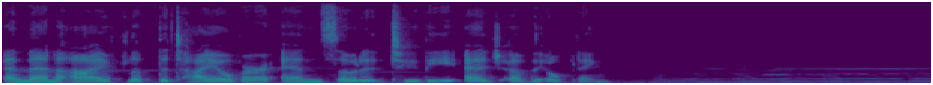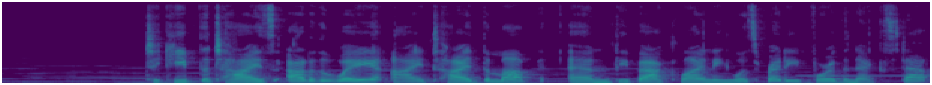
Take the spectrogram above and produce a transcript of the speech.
And then I flipped the tie over and sewed it to the edge of the opening. To keep the ties out of the way, I tied them up and the back lining was ready for the next step.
